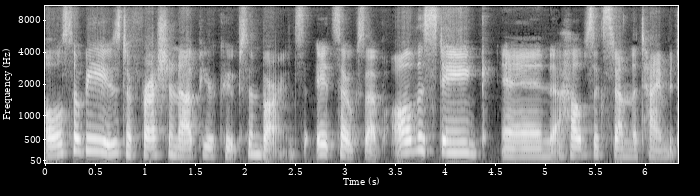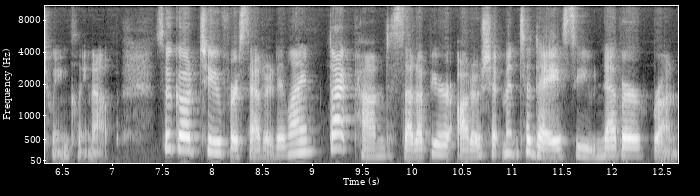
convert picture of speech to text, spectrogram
also be used to freshen up your coops and barns. It soaks up all the stink and helps extend the time between cleanup. So go to firstsaturdaylime.com to set up your auto shipment today so you never run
